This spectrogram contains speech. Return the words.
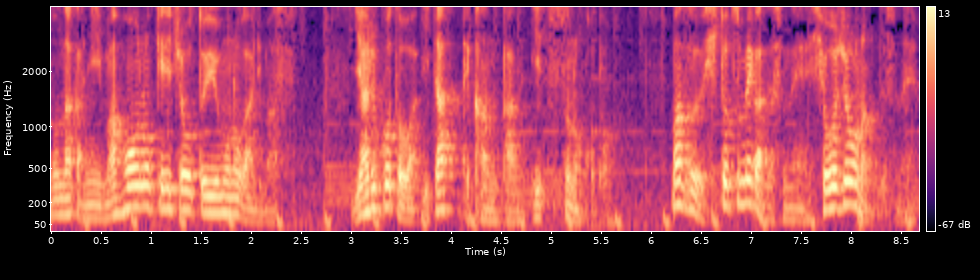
の中に魔法の傾聴というものがあります。やることは至って簡単5つのこと。まず1つ目がですね表情なんですね。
